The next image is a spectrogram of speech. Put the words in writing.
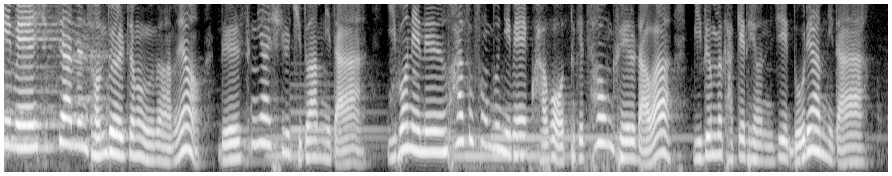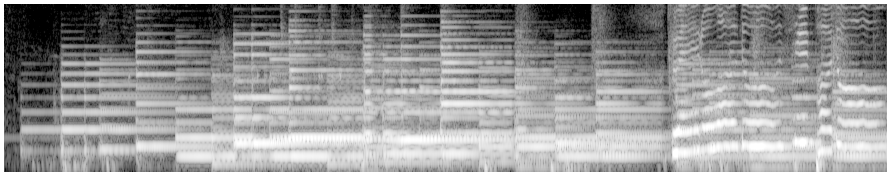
성도님의 식지 않는 전도 열정을 응원하며 늘 승리하시길 기도합니다. 이번에는 화숙 성도님의 과거 어떻게 처음 교회를 나와 믿음을 갖게 되었는지 노래합니다. 외로워도 슬퍼도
